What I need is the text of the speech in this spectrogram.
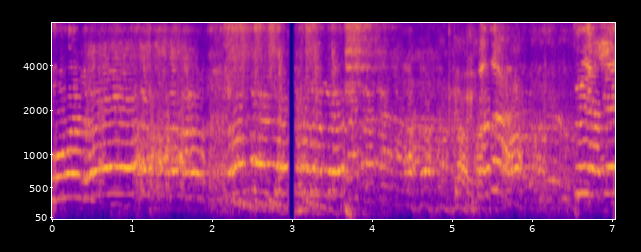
তুই আগে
